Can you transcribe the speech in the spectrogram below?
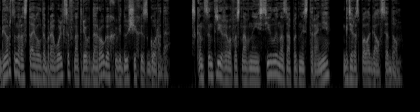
Бёртон расставил добровольцев на трех дорогах, ведущих из города, сконцентрировав основные силы на западной стороне, где располагался дом.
